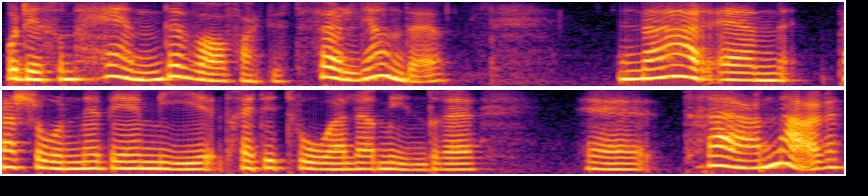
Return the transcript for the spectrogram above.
Och det som hände var faktiskt följande. När en person med BMI 32 eller mindre eh, tränar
